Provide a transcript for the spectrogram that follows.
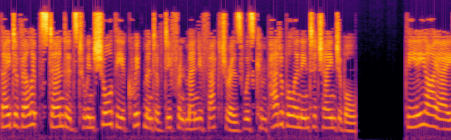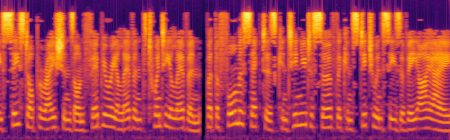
They developed standards to ensure the equipment of different manufacturers was compatible and interchangeable. The EIA ceased operations on February 11, 2011, but the former sectors continue to serve the constituencies of EIA.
